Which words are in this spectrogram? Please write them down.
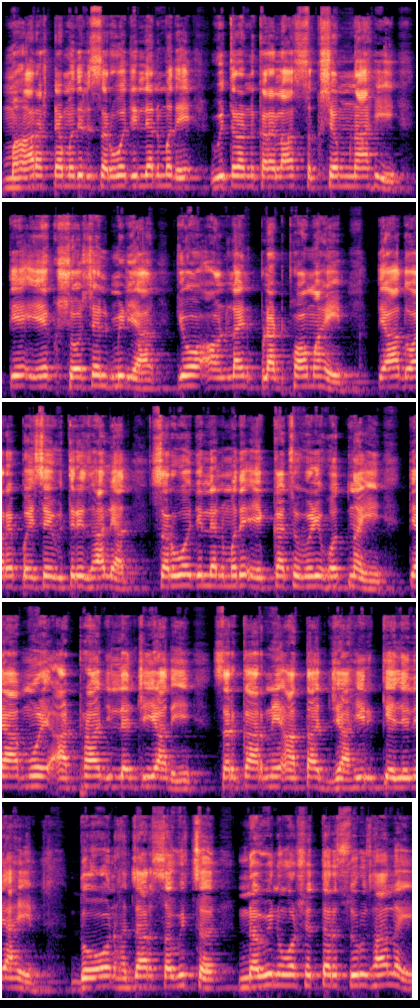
महाराष्ट्रामधील सर्व जिल्ह्यांमध्ये वितरण करायला सक्षम नाही. ते एक सोशल मीडिया किंवा ऑनलाईन प्लॅटफॉर्म आहे. त्याद्वारे पैसे वितरित झाल्यात. सर्व जिल्ह्यांमध्ये एकाच वेळी होत नाही. त्यामुळे अठरा जिल्ह्यांची यादी सरकारने आता जाहीर केलेली आहे. दोन हजार सव्वीसचं नवीन वर्ष तर सुरू झालंय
